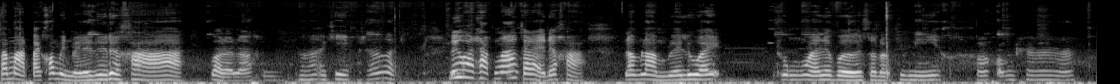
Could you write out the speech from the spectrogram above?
สามารถใต้คอมเมนต์ไว้ได้เลยเด้อค่ะ บอกแล้วเหรออ่าโอเคขอโทษหรือว่าทักมากก็ได้ด้อค่ะลำลำรวยๆ ทุงไว้เลยเบอร์สำหรับคลิปนี้ ขอขอบคุณค่ะ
